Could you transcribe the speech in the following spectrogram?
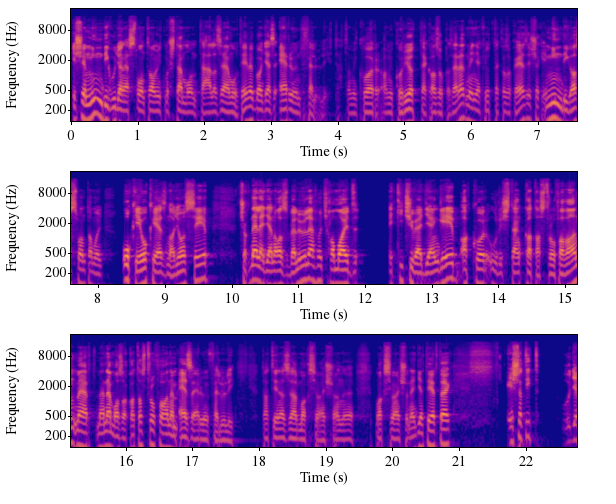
és én mindig ugyanezt mondtam, amit most te mondtál az elmúlt években, hogy ez erőn felüli. Tehát amikor, amikor jöttek azok az eredmények, jöttek azok a jelzések, én mindig azt mondtam, hogy oké, okay, oké, okay, ez nagyon szép, csak ne legyen az belőle, hogy ha majd egy kicsivel gyengébb, akkor úristen katasztrófa van, mert, mert nem az a katasztrófa, hanem ez erőn felüli. Tehát én ezzel maximálisan, maximálisan egyetértek. És hát itt ugye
